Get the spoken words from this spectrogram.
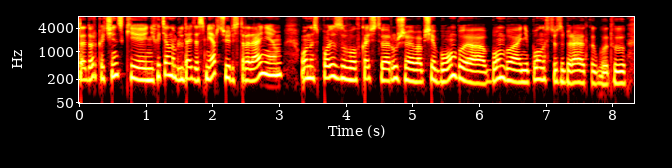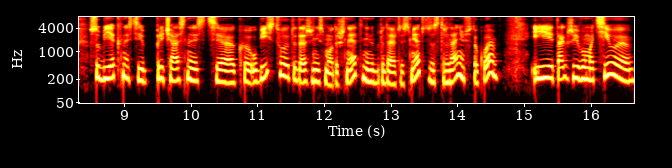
Теодор Качинский не хотел наблюдать за смертью или страданием. Он использовал в качестве оружия вообще бомбы, а бомбы, они полностью забирают как бы твою субъектность и причастность э, к убийству. Ты даже не смотришь на это, не наблюдаешь за смертью, за страданием, все такое. И также его мотивы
